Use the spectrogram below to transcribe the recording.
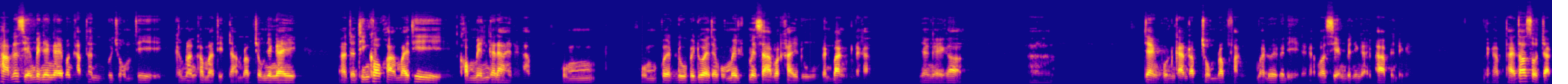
ภาพและเสียงเป็นยังไงบ้างครับท่านผู้ชมที่กำลังเข้ามาติดตามรับชมยังไง อาจจะทิ้งข้อความไว้ที่คอมเมนต์ก็ได้นะครับ ผมผมเปิดดูไปด้วย แต่ผมไม่ไม่ทราบว่าใครดูกันบ้างนะครับ ยังไงก็ แจ้งผลการรับชมรับฟังมาด้วยก็ดีนะครับ ว่าเสียงเป็นยังไงภาพเป็นยังไงนะครับถ่ายทอดสดจาก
